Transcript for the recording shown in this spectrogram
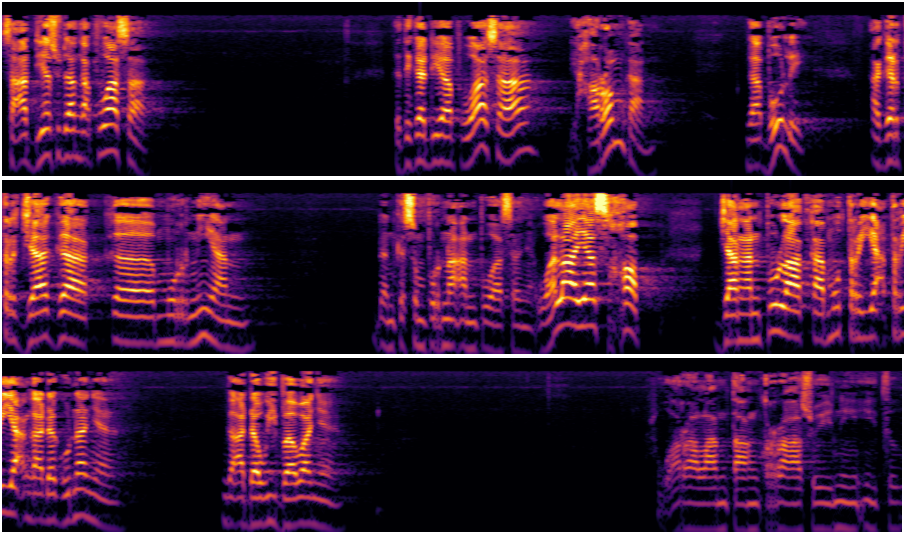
Saat dia sudah nggak puasa. Ketika dia puasa, diharamkan. nggak boleh. Agar terjaga kemurnian dan kesempurnaan puasanya. Wala yaskhab Jangan pula kamu teriak-teriak nggak ada gunanya, nggak ada wibawanya. Suara lantang keras ini itu.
